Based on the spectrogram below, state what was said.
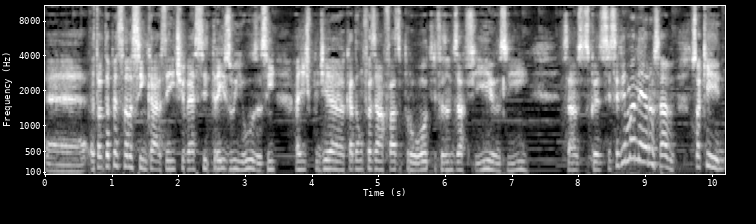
é, eu tava até pensando assim, cara, se a gente tivesse três Wii U's, assim, a gente podia cada um fazer uma fase pro outro e fazer um desafio, assim, sabe? Essas coisas assim. Seria maneiro, sabe? Só que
